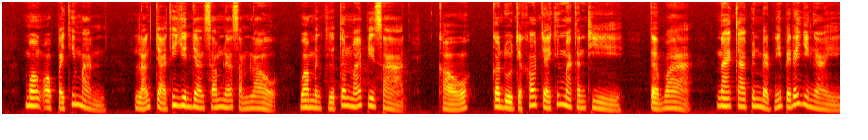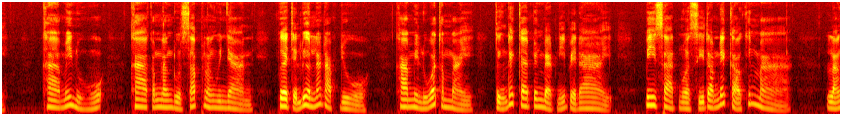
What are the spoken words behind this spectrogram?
ำมองออกไปที่มัน หลังจากที่ยืนยันซ้ำแล้วซ้ำเล่าว่ามันคือต้นไม้ปีศาจ เขาก็ดูจะเข้าใจขึ้นมาทันที แต่ว่านายกลายเป็นแบบนี้ไปได้ยังไง ข้าไม่รู้ข้ากำลังดูดซับพลังวิญญาณ เพื่อจะเลื่อนระดับอยู่ ข้าไม่รู้ว่าทำไมถึงได้กลายเป็นแบบนี้ไปได้ ปีศาจหนวดสีดำได้กล่าวขึ้นมา หลัง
